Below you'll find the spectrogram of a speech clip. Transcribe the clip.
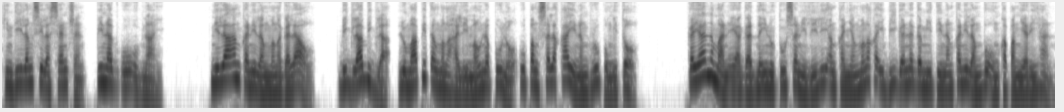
hindi lang sila sentient, pinag-uugnay. Nila ang kanilang mga galaw. Bigla-bigla, lumapit ang mga halimaw na puno upang salakayin ang grupong ito. Kaya naman e agad na inutusan ni Lily ang kanyang mga kaibigan na gamitin ang kanilang buong kapangyarihan.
